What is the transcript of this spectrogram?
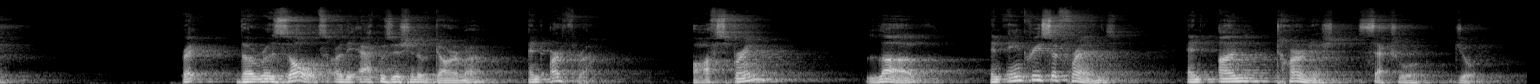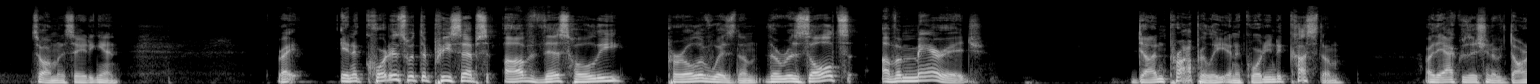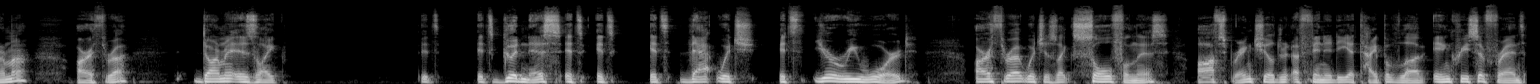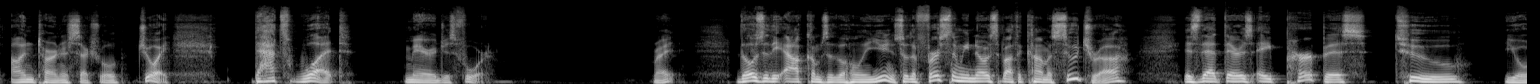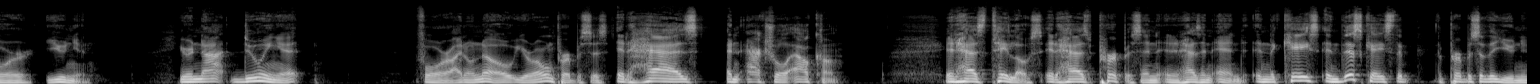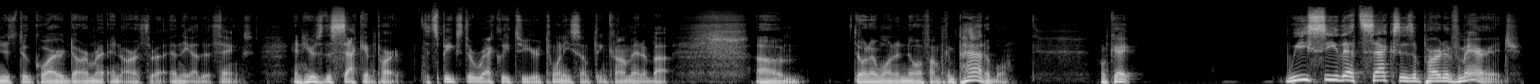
right? The results are the acquisition of dharma and artha, offspring, love, an increase of friends, and untarnished sexual joy. So I'm going to say it again. Right? In accordance with the precepts of this holy pearl of wisdom, the results of a marriage done properly and according to custom are the acquisition of dharma, artha. Dharma is like it's it's goodness, it's it's it's that which it's your reward. Artha, which is like soulfulness, offspring, children, affinity, a type of love, increase of friends, untarnished sexual joy. That's what marriage is for. Right? Those are the outcomes of the Holy Union. So the first thing we notice about the Kama Sutra is that there's a purpose to your union. You're not doing it for, I don't know, your own purposes. It has an actual outcome. It has telos, it has purpose, and, and, it has an end. In the case, in this case, the, the purpose of the union is to acquire dharma and artha and the other things. And here's the second part that speaks directly to your 20 something comment about, um, don't I want to know if I'm compatible? Okay. We see that sex is a part of marriage.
